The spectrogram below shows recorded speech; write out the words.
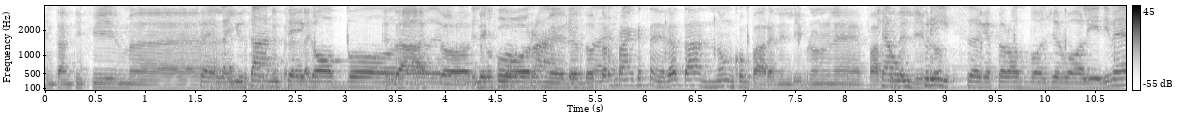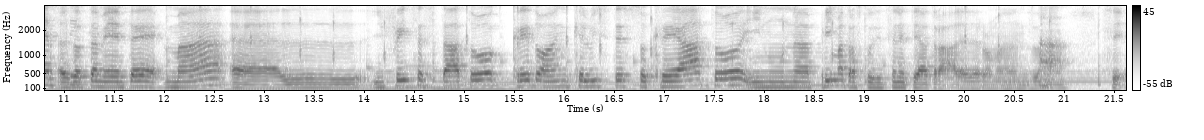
in tanti film, eh, Cioè l'aiutante eccetera, eccetera, gobbo Esatto, del, del deforme dottor del dottor Frankenstein. In realtà non compare nel libro, non è parte C'è del un libro. Fritz che però svolge ruoli diversi. Esattamente, ma eh, il Fritz è stato, credo anche lui stesso, creato in una prima trasposizione teatrale del romanzo. Ah, Sì,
